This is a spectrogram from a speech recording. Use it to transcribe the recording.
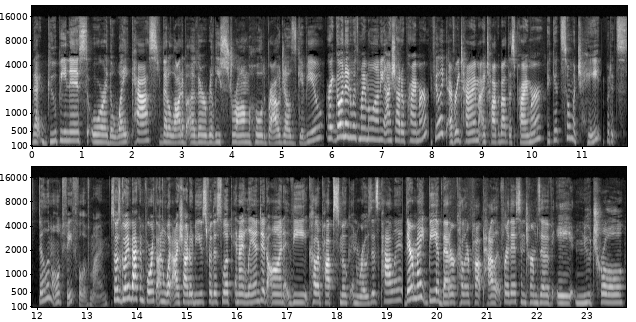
that goopiness or the white cast that a lot of other really strong hold brow gels give you. All right, going in with my Milani eyeshadow primer. I feel like every time I talk about this primer, it gets so much hate, but it's still an old faithful of mine. So I was going back and forth on what eyeshadow to use for this look, and I landed on the ColourPop Smoke and Roses palette. There might be a better ColourPop palette for this in terms of a neutral,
